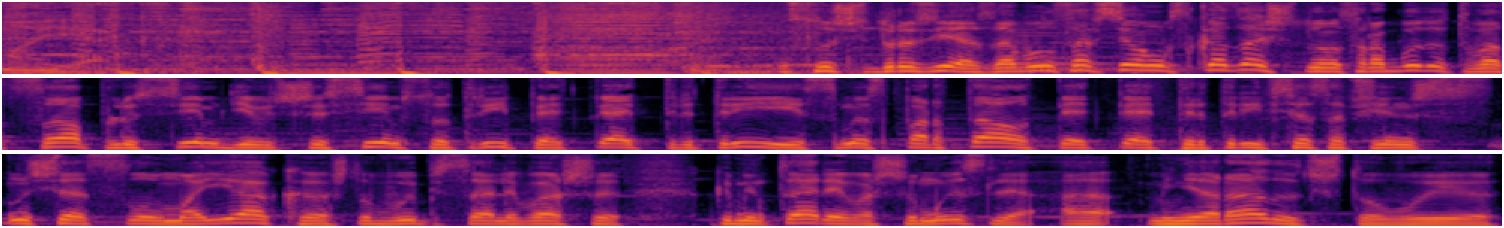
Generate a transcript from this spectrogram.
«Маяк». Слушайте, друзья, забыл совсем вам сказать, что у нас работает WhatsApp плюс 7 967 103 5533 и смс-портал 5533. Все сообщения начинаются с слова «Маяк», чтобы вы писали ваши комментарии, ваши мысли. А меня радует, что вы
